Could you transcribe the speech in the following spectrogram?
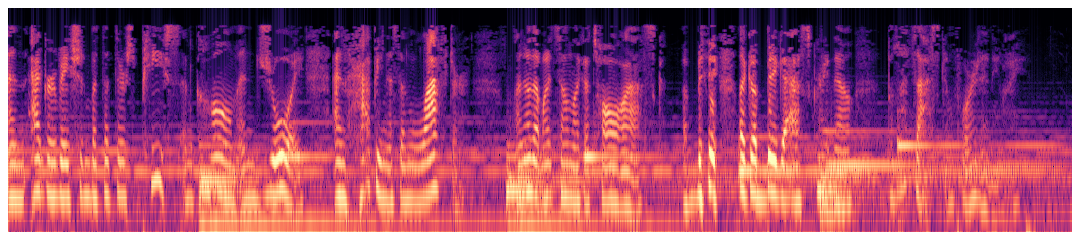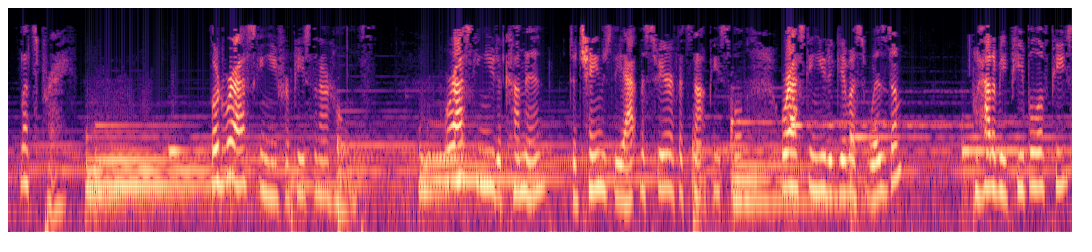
and aggravation, but that there's peace and calm and joy and happiness and laughter. I know that might sound like a tall ask, a big, like a big ask right now, but let's ask Him for it anyway. Let's pray. Lord, we're asking you for peace in our homes. We're asking you to come in to change the atmosphere if it's not peaceful. We're asking you to give us wisdom how to be people of peace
